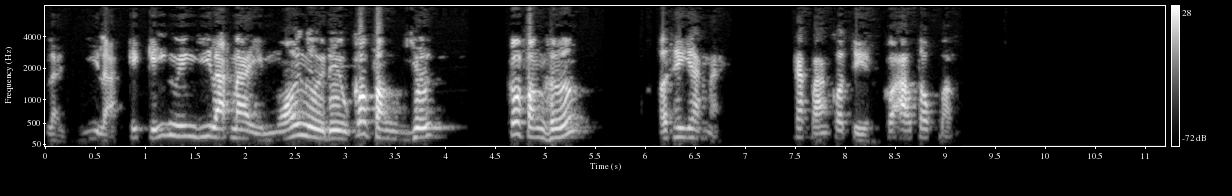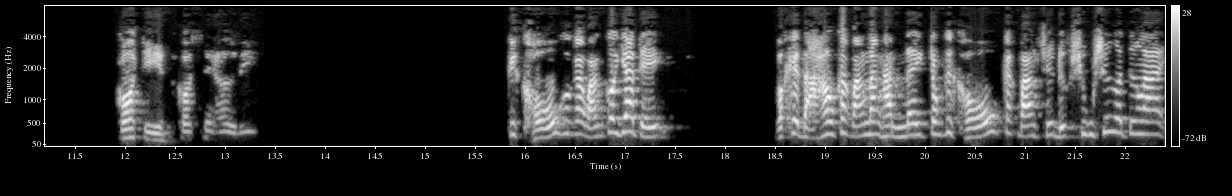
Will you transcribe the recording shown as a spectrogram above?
Là di lạc cái kỷ nguyên di lạc này, mỗi người đều có phần giữ có phần hưởng ở thế gian này. Các bạn có tiền, có áo tóc bằng có tiền, có xe hơi đi cái khổ của các bạn có giá trị. Và cái đạo các bạn đang hành đây, trong cái khổ các bạn sẽ được sung sướng ở tương lai.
